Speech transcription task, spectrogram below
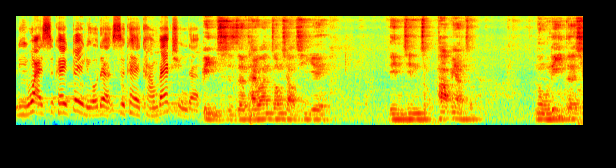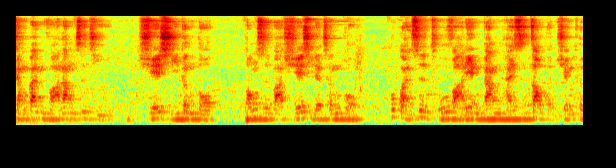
里外是可以对流的，是可以 convection 的。秉持着台湾中小企业领军走、怕命走，努力的想办法让自己学习更多，同时把学习的成果。不管是土法炼钢还是照本宣科，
